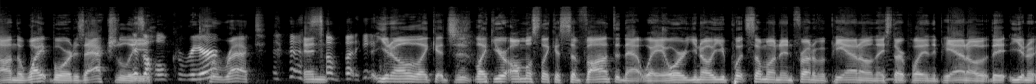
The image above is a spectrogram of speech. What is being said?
on the whiteboard is actually Is a whole career? correct. And Somebody. you know, like it's just, like you're almost like a savant in that way. Or you know, you put someone in front of a piano and they start playing the piano. They, you know,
